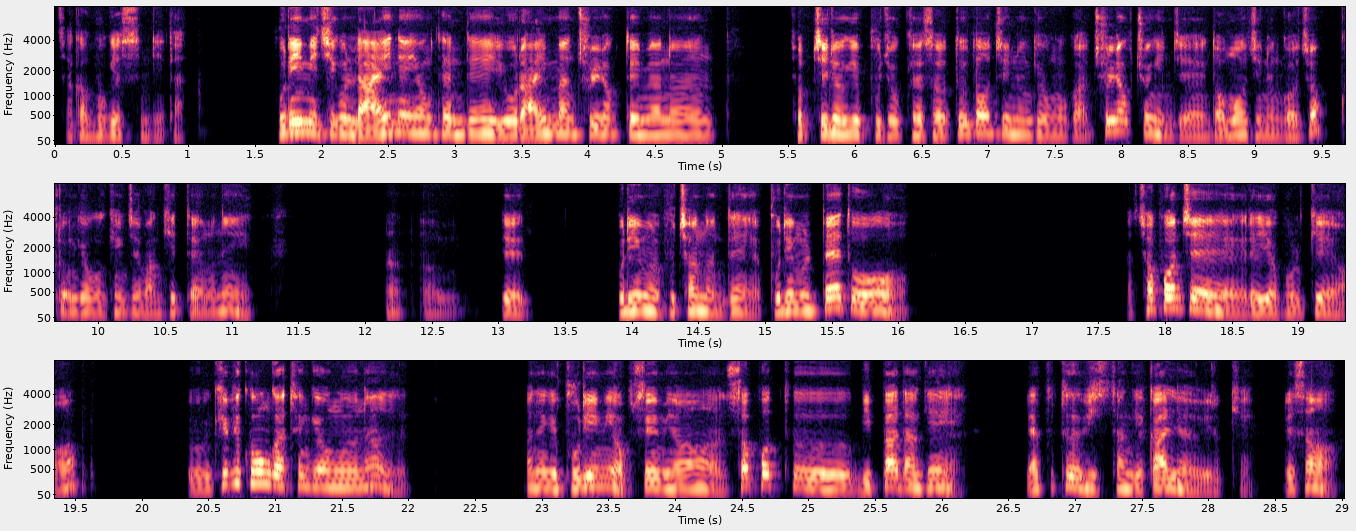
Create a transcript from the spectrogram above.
잠깐 보겠습니다. 브림이 지금 라인의 형태인데 이 라인만 출력되면은 접지력이 부족해서 뜯어지는 경우가 출력 중에 이제 넘어지는 거죠. 그런 경우가 굉장히 많기 때문에 어, 어, 이제 브림을 붙였는데 브림을 빼도 첫 번째 레이어 볼게요. 그 큐비콘 같은 경우는 만약에 브림이 없으면 서포트 밑바닥에 레프트 비슷한 게 깔려요. 이렇게. 그래서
